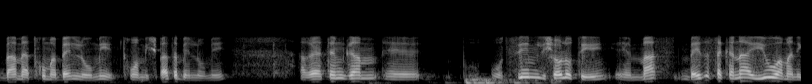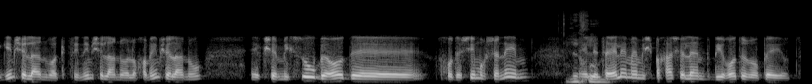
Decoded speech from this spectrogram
שבא מהתחום הבינלאומי, תחום המשפט הבינלאומי, הרי אתם גם רוצים לשאול אותי אה, מה, באיזה סכנה יהיו המנהיגים שלנו, הקצינים שלנו, הלוחמים שלנו, אה, כשהם ייסעו בעוד אה, חודשים או שנים לטייל עם המשפחה שלהם בבירות אירופאיות.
